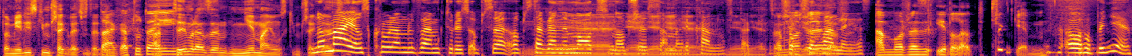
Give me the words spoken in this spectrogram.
To mieli z kim przegrać wtedy. Tak, a tutaj... A tym razem nie mają z kim przegrać. No mają z Królem Lwem, który jest obsa- obstawiany Nie, mocno nie, przez nie, Amerykanów. nie, tak. Szacowany wydarzy. jest. A może z Irlandczykiem? O, by nie.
